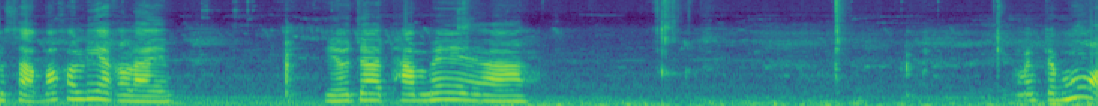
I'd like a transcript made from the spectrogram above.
ำศัพท์ว่าเขาเรียกอะไร เดี๋ยวจะทำให้อ่ามันจะมั่ว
